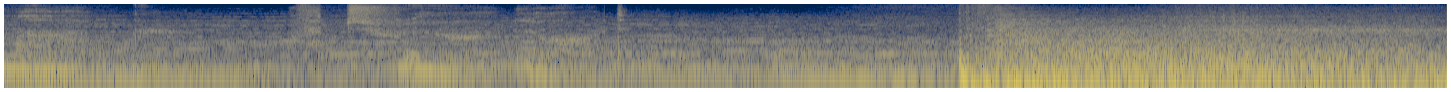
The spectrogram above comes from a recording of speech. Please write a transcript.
Mom.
